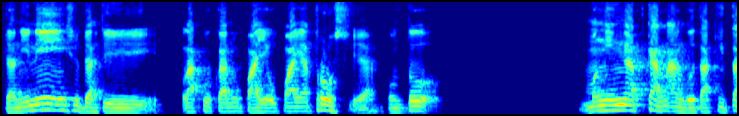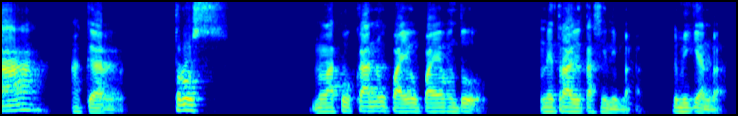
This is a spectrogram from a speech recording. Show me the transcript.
Dan ini sudah dilakukan upaya-upaya terus ya untuk mengingatkan anggota kita agar terus melakukan upaya-upaya untuk netralitas ini, Mbak. Demikian, Mbak.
